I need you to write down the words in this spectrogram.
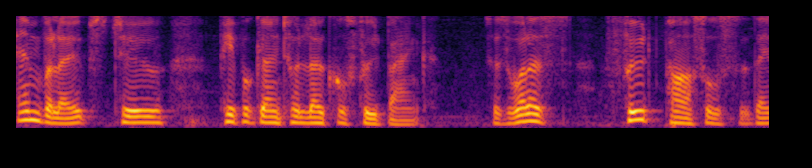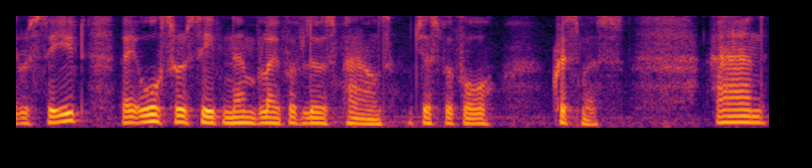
envelopes to people going to a local food bank. So as well as food parcels that they received, they also received an envelope of Lewis pounds just before Christmas. And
